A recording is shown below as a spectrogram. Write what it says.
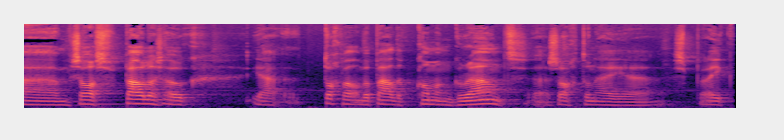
um, zoals Paulus ook ja, toch wel een bepaalde common ground uh, zocht toen hij uh, spreek,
